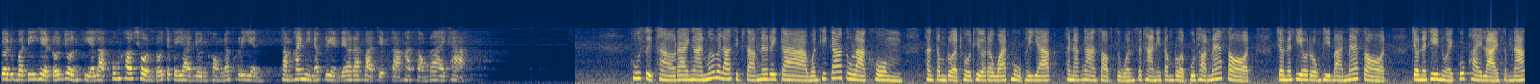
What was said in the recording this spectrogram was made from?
เกิดอุบัติเหตุรถยนต์เสียหลักพุ่งเข้าชนรถจักรยานยนต์ของนักเรียนทำให้มีนักเรียนได้รับบาดเจ็บสาหัสสองรายค่ะ ผู้สื่อข่าวรายงานเมื่อเวลา 13 นาฬิกาวันที่ 9 ตุลาคม พันตำรวจโทเทรวัตรหมู่พยักษ์พนักงานสอบสวนสถานีตำรวจภูธรแม่สอด เจ้าหน้าที่โรงพยาบาลแม่สอด เจ้าหน้าที่หน่วยกู้ภัยหลายสำนัก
